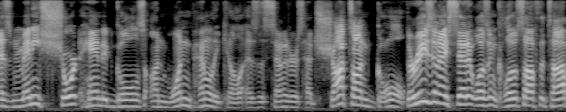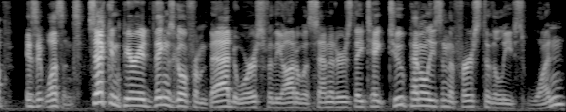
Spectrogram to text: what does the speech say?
as many short-handed goals on one penalty kill as the Senators had shots on goal. The reason I said it wasn't close off the top is it wasn't. Second period, things go from bad to worse for the Ottawa Senators. They take two penalties in the first to the Leafs one.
